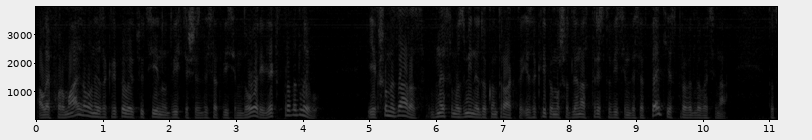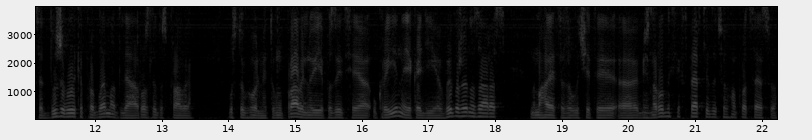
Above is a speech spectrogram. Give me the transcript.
але формально вони закріпили цю ціну 268 доларів як справедливу. І якщо ми зараз внесемо зміни до контракту і закріпимо, що для нас 385 є справедлива ціна, то це дуже велика проблема для розгляду справи у Стокгольмі. Тому правильною є позиція України, яка діє виважено зараз, намагається залучити е, міжнародних експертів до цього процесу,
